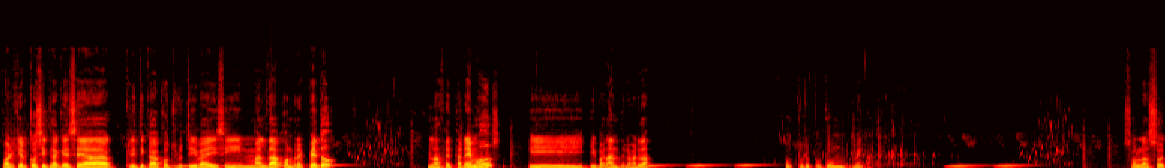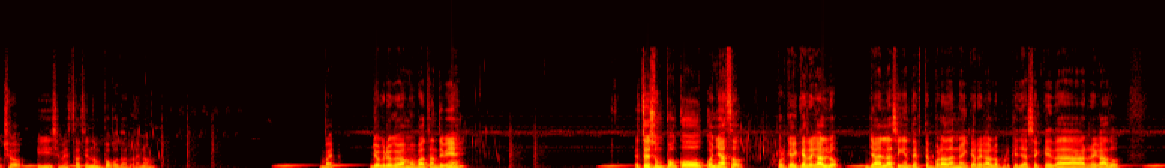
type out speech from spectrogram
Cualquier cosita que sea crítica constructiva y sin maldad, con respeto, la aceptaremos y, y para adelante, la verdad. Venga. Son las 8 y se me está haciendo un poco tarde, ¿no? Bueno, yo creo que vamos bastante bien. Esto es un poco coñazo, porque hay que regarlo. Ya en las siguientes temporadas no hay que regarlo porque ya se queda regado.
